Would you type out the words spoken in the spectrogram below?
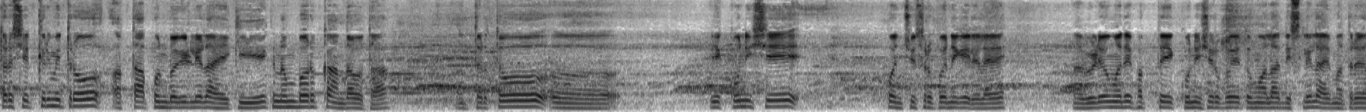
तर शेतकरी मित्र आत्ता आपण बघितलेला आहे की एक नंबर कांदा होता. तर तो एकोणीसशे पंचवीस रुपयाने गेलेला आहे. व्हिडिओमध्ये फक्त एकोणीसशे रुपये तुम्हाला दिसलेला आहे मात्र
